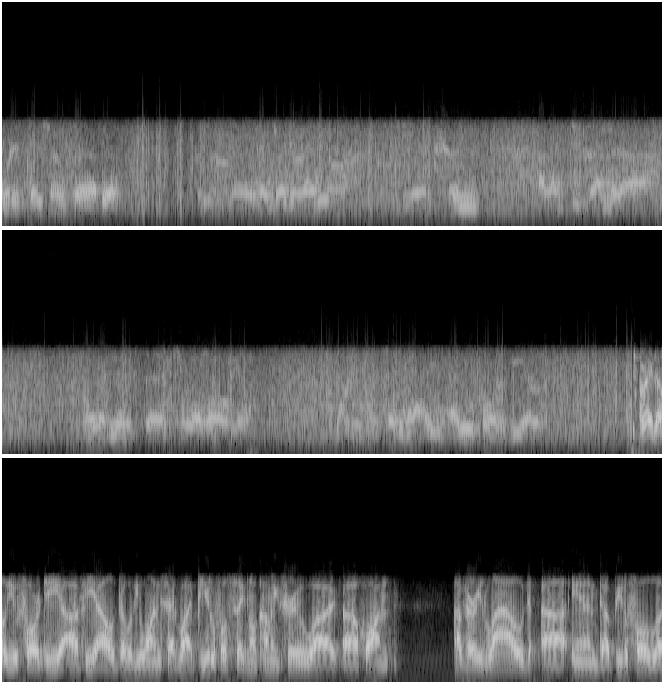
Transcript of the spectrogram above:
all the stations, uh, Bill. Enjoy the radio, DX, and Atlantic, and uh, next uh, QSO here. W1ZY, LU4BL. All right, LU4D uh, W1ZY. Beautiful signal coming through, uh, uh, Juan. A very loud uh, and uh, beautiful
